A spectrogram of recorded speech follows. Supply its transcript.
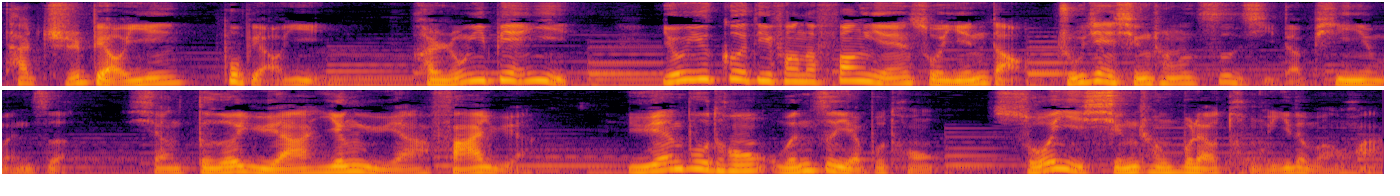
它只表音不表意，很容易变异。由于各地方的方言所引导，逐渐形成了自己的拼音文字，像德语啊、英语啊、法语啊，语言不同，文字也不同，所以形成不了统一的文化。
